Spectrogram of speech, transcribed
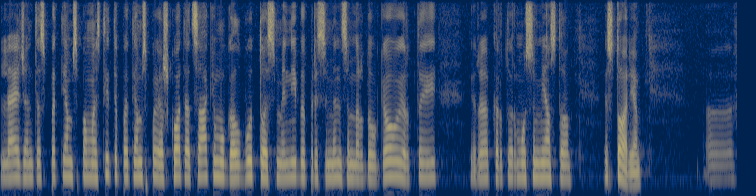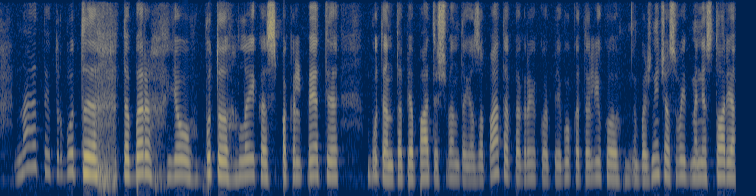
leidžiantis patiems pamastyti, patiems paieškoti atsakymų, galbūt tų asmenybių prisiminsim ir daugiau ir tai yra kartu ir mūsų miesto istorija. Na, tai turbūt e, dabar jau būtų laikas pakalbėti būtent apie patį Šventą Jozapatą, apie graikų apieigų katalikų bažnyčios vaidmenį istoriją.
